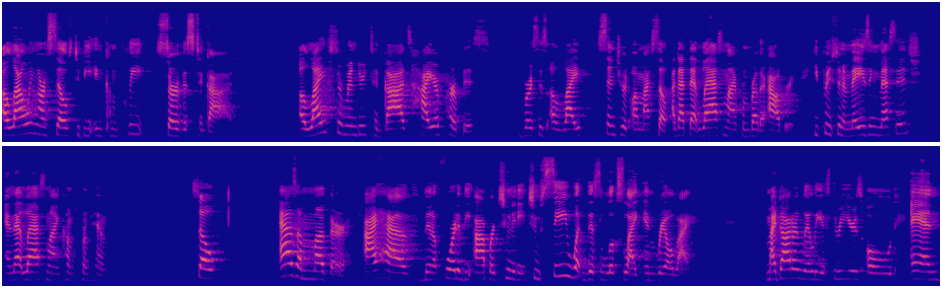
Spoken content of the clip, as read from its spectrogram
allowing ourselves to be in complete service to God. A life surrendered to God's higher purpose versus a life centered on myself. I got that last line from Brother Albert. He preached an amazing message, and that last line comes from him. So, as a mother, I have been afforded the opportunity to see what this looks like in real life. My daughter Lily is three years old, and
